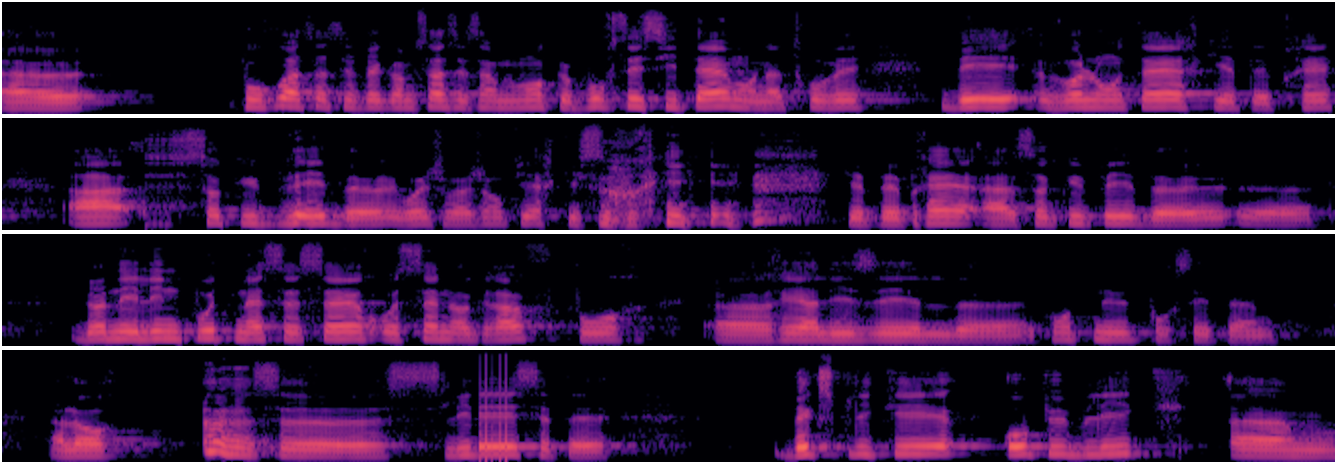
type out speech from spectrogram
Euh, pourquoi ça s'est fait comme ça? C'est simplement que pour ces systèmes, on a trouvé des volontaires qui étaient prêts à s'occuper de... Je vois Jean-Pierre qui sourit, qui était prêt à s'occuper de euh, donner l'input nécessaire au scénographe pour euh, réaliser le contenu pour ces thèmes. Alors, l'idée, c'était d'expliquer au public, euh,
